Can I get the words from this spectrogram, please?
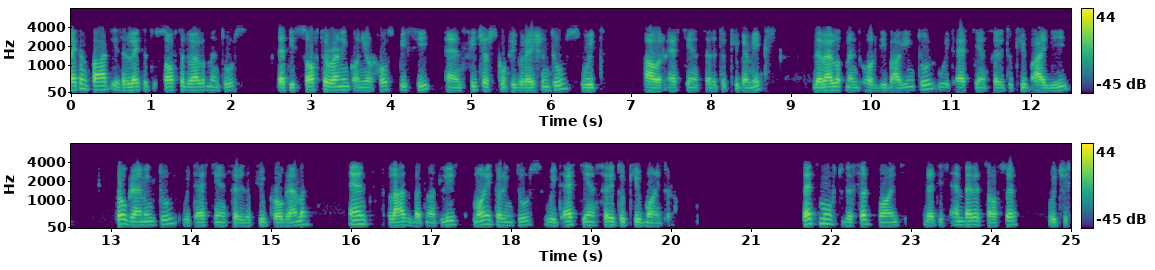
Second part is related to software development tools, that is software running on your host PC and features configuration tools with our STM32CubeMX, development or debugging tool with STM32Cube IDE, programming tool with STM32Cube Programmer, and last but not least, monitoring tools with STM32Cube Monitor. Let's move to the third point, that is embedded software, which is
